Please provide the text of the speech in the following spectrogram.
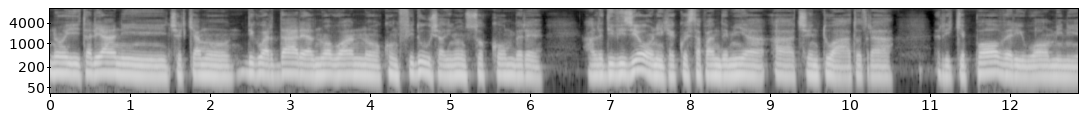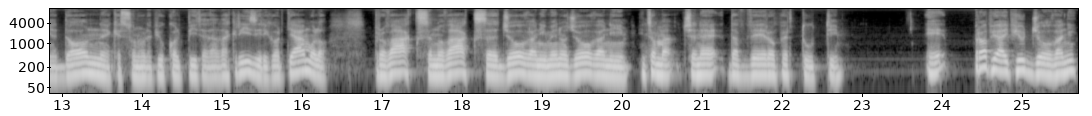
Noi italiani cerchiamo di guardare al nuovo anno con fiducia, di non soccombere alle divisioni che questa pandemia ha accentuato tra ricchi e poveri, uomini e donne, che sono le più colpite dalla crisi, ricordiamolo, Provax, Novax, giovani, meno giovani, insomma ce n'è davvero per tutti. E proprio ai più giovani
